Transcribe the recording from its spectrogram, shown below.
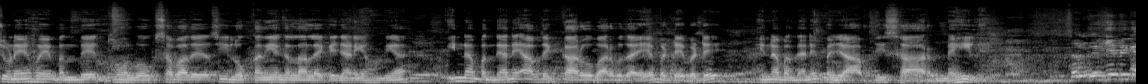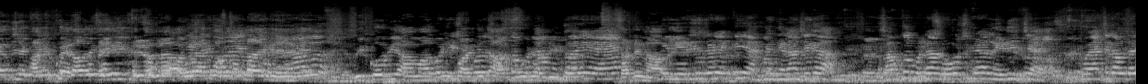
ਚੁਣੇ ਹੋਏ ਬੰਦੇ ਇੱਥੋਂ ਲੋਕ ਸਭਾ ਦੇ ਅਸੀਂ ਲੋਕਾਂ ਦੀਆਂ ਗੱਲਾਂ ਲੈ ਕੇ ਜਾਣੀਆਂ ਹੁੰਦੀਆਂ। ਇਹਨਾਂ ਬੰਦਿਆਂ ਨੇ ਆਪਦੇ ਕਾਰੋਬਾਰ ਵਧਾਏ ਆ ਵੱਡੇ ਵੱਡੇ ਇਹਨਾਂ ਬੰਦਿਆਂ ਨੇ ਪੰਜਾਬ ਦੀ ਸਾਰ ਨਹੀਂ ਲਈ। ਸਰ ਬੀਜੇਪੀ ਕਹਿੰਦੀ ਹੈ ਕਿ ਪੈਸਾ ਸਹੀ ਪ੍ਰੋਗਰਾਮ ਹੋਇਆ ਪੋਸਟਰ ਲਾਏ ਗਏ ਹੈਗੇ ਵੀ ਕੋਈ ਵੀ ਆਮ ਆਦਮੀ ਪਾਰਟੀ ਦਾ ਆਗੂ ਜਾਂ ਲੀਡਰ ਸਾਡੇ ਨਾਲ ਹੈ। ਲੇਡੀਜ਼ ਜਿਹੜੇ 1000 ਰੁਪਏ ਦੇਣਾ ਸੀਗਾ ਸਭ ਤੋਂ ਵੱਡਾ ਰੋਸ ਜਿਹੜਾ ਲੇਡੀਜ਼ 'ਚ ਹੈ ਉਹ ਅੱਜ ਕੱਲ੍ਹ ਦੇ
